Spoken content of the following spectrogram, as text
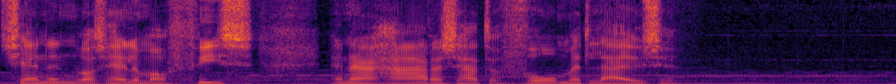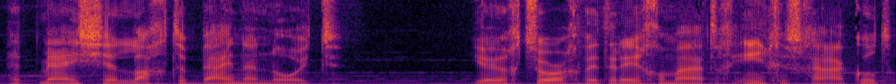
Shannon was helemaal vies en haar haren zaten vol met luizen. Het meisje lachte bijna nooit. Jeugdzorg werd regelmatig ingeschakeld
